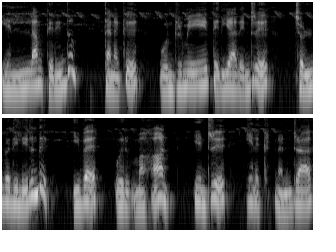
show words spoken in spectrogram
எல்லாம் தெரிந்தும் தனக்கு ஒன்றுமே தெரியாதென்று சொல்வதிலிருந்து இவர் ஒரு மகான் என்று எனக்கு நன்றாக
